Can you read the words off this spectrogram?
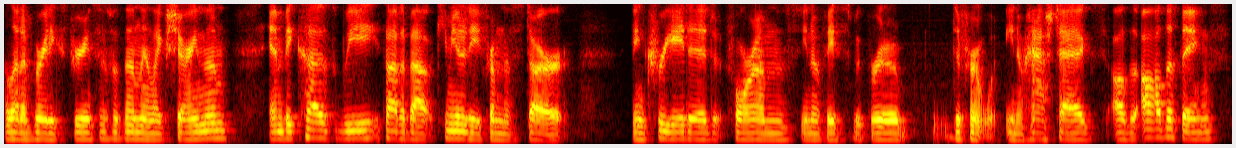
a lot of great experiences with them. They like sharing them. And because we thought about community from the start and created forums, you know, Facebook group, different, you know, hashtags, all the all the things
